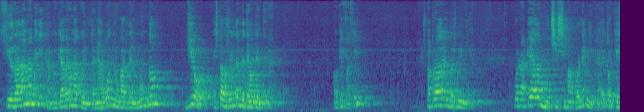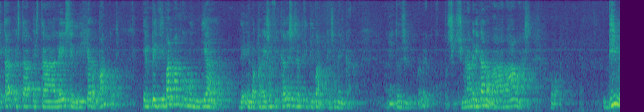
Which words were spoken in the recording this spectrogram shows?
ciudadano americano que abra una cuenta en algún lugar del mundo, yo, Estados Unidos, me tengo que enterar. ¿O qué fácil? Está aprobada en el 2010. Bueno, ha creado muchísima polémica, ¿eh? porque esta, esta, esta, ley se dirige a los bancos. El principal banco mundial en los paraísos fiscales es el Citibank, que es americano. Entonces, bueno, pues si, un americano va a Bahamas, dime,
